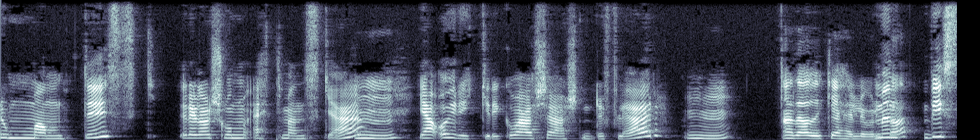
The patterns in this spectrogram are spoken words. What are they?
romantisk relasjon med ett menneske. Mm. Jeg orker ikke å være kjæresten til flere. Mm. Ja, det hadde ikke jeg heller villet Men ha. hvis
